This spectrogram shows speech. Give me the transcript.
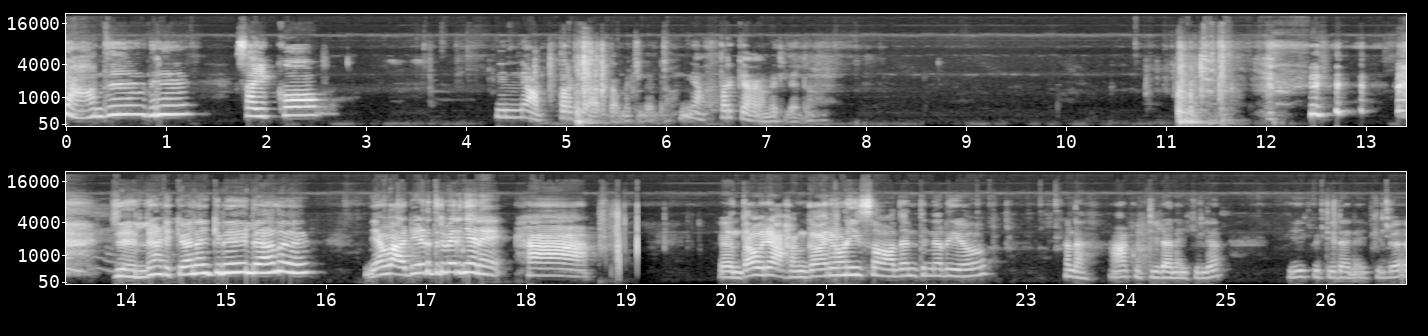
പ്രാന്ത് ഇതിന്? സൈക്കോ? നിന്നെ അത്രയ്ക്കാക്കാൻ പറ്റില്ലല്ലോ. നീ അത്രയ്ക്കാകാൻ പറ്റില്ലല്ലോ. ജെല്ലാം അടിക്കാനയക്കണേ ഇല്ലാന്ന് ഞാൻ വടിയെടുത്തിട്ട് വരും ഞാനേ. ഹാ. എന്താ ഒരു അഹങ്കാരമാണ് ഈ സാധനത്തിനറിയോ? കണ്ട ആ കുറ്റിയിടാൻ അയക്കില്ല. ഈ കുറ്റിയിടാൻ അയക്കില്ല.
